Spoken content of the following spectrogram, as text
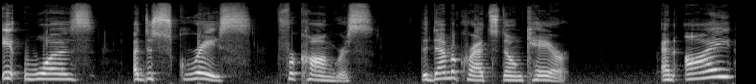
It was a disgrace for Congress. The Democrats don't care. And I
